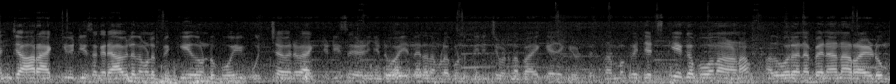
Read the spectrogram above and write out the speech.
അഞ്ച് ആറ് ആക്ടിവിറ്റീസ് ഒക്കെ രാവിലെ നമ്മൾ പിക്ക് ചെയ്തുകൊണ്ട് പോയി ഉച്ച വരെ ആക്ടിവിറ്റീസ് കഴിഞ്ഞിട്ട് വൈകുന്നേരം നമ്മളെ കൊണ്ട് തിരിച്ചു വിടുന്ന പാക്കേജൊക്കെ ഉണ്ട്. നമുക്ക് ജെറ്റ്സ്കി ഒക്കെ പോകുന്ന കാണാം. അതുപോലെ തന്നെ ബനാന റൈഡും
